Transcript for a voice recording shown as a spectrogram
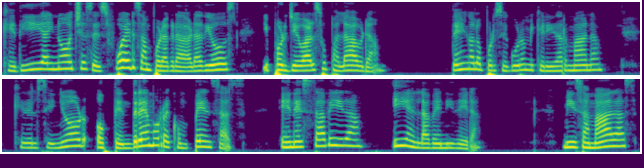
que día y noche se esfuerzan por agradar a Dios y por llevar su palabra. Téngalo por seguro, mi querida hermana, que del Señor obtendremos recompensas en esta vida y en la venidera. Mis amadas,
